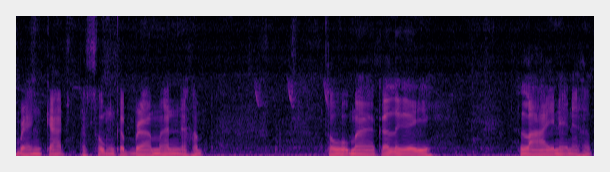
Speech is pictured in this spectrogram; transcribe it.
แบรงกัสผสมกับบรามันนะครับ โตมาก็เลยลายหน่อยนะครับ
